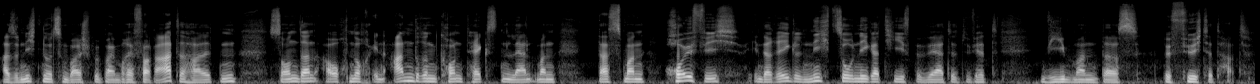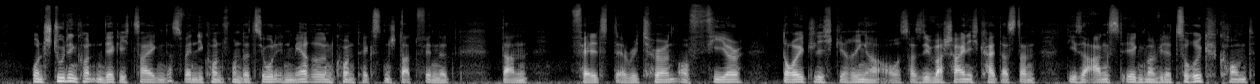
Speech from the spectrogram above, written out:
also nicht nur zum Beispiel beim Referate halten, sondern auch noch in anderen Kontexten lernt man, dass man häufig in der Regel nicht so negativ bewertet wird, wie man das befürchtet hat. Und Studien konnten wirklich zeigen, dass wenn die Konfrontation in mehreren Kontexten stattfindet, dann fällt der Return of Fear deutlich geringer aus. Also die Wahrscheinlichkeit, dass dann diese Angst irgendwann wieder zurückkommt,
